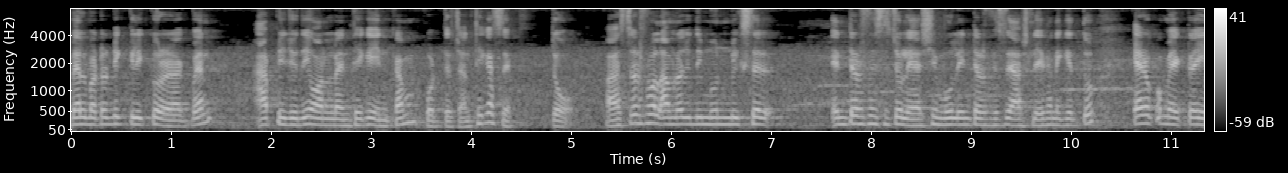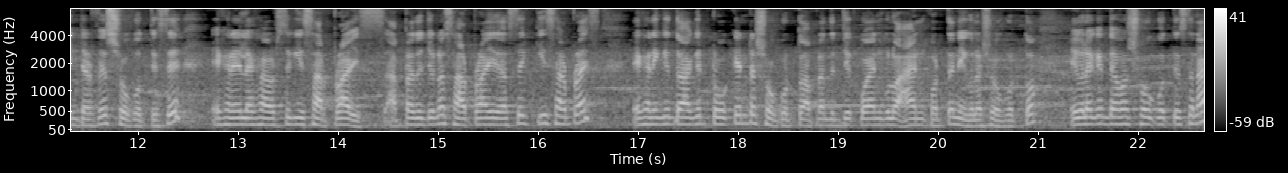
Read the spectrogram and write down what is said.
বেল বাটনটি ক্লিক করে রাখবেন। আপনি যদি অনলাইন থেকে ইনকাম করতে চান, ঠিক আছে? তো ফার্স্ট অফ অল, আমরা যদি মুনবিক্সের ইন্টারফেসে চলে আসি, মূল ইন্টারফেসে আসলে এখানে কিন্তু এরকম একটা ইন্টারফেস শো করতেছে। এখানে লেখা হচ্ছে কি সারপ্রাইজ আপনাদের জন্য সারপ্রাইজ আছে। কি সারপ্রাইজ এখানে কিন্তু আগে টোকেনটা শো করতো। আপনাদের যে কয়েনগুলো আয়ন করতেন, এগুলো শো করতো। এগুলো কিন্তু এখন শো করতেছে না।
